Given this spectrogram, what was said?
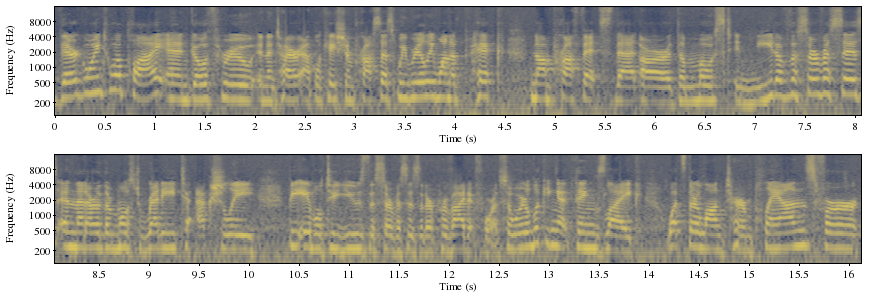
they're going to apply and go through an entire application process. We really want to pick nonprofits that are the most in need of the services and that are the most ready to actually be able to use the services that are provided for. So we're looking at things like what's their long-term plans for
